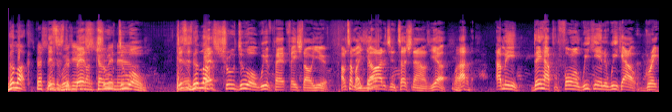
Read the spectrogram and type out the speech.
Good luck. Especially This is with the the Wooziers on best true now. duo. This Yeah. is Good the luck. best true duo we've pa- faced all year. I'm talking about yardage and touchdowns. Yeah. Wow. I, I mean, they have performed week in and week out great.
